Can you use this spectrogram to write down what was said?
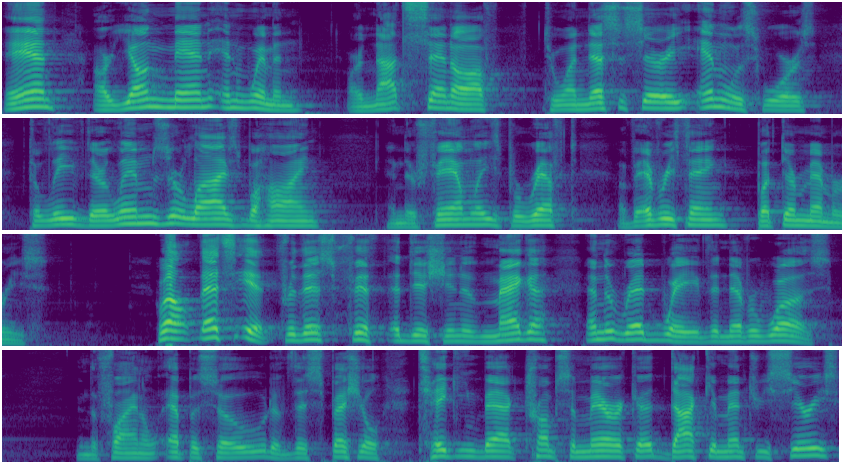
and our young men and women are not sent off to unnecessary, endless wars to leave their limbs or lives behind and their families bereft of everything but their memories. Well, that's it for this fifth edition of MAGA and the Red Wave That Never Was. In the final episode of this special Taking Back Trump's America documentary series,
